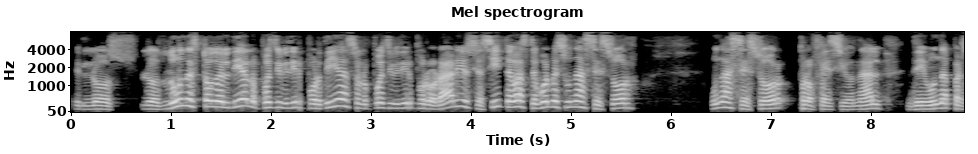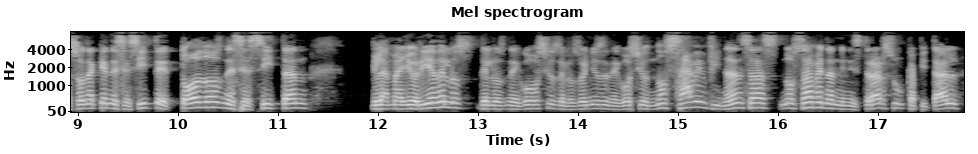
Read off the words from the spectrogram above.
los, los lunes todo el día, lo puedes dividir por días o lo puedes dividir por horarios y así te vas, te vuelves un asesor un asesor profesional de una persona que necesite. Todos necesitan. La mayoría de los, de los negocios, de los dueños de negocio, no saben finanzas, no saben administrar su capital,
